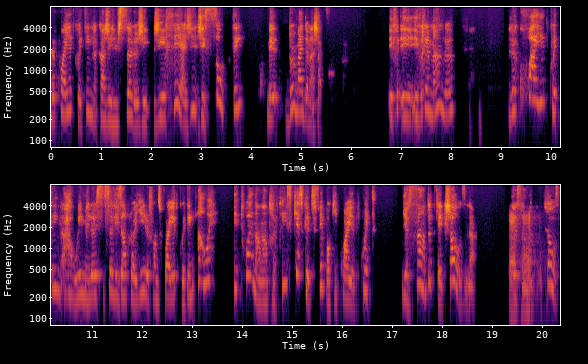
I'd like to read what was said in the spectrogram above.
le, quiet quitting, quand j'ai lu ça, j'ai réagi, j'ai sauté, mais deux mètres de ma chaise. Et, vraiment, là, le quiet quitting, ah oui, mais là, c'est ça, les employés le font du quiet quitting. Ah ouais? Et toi, dans l'entreprise, qu'est-ce que tu fais pour qu'ils quiet quit? Il y a sans doute quelque chose, là. Il y a sans mhm. doute quelque chose.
